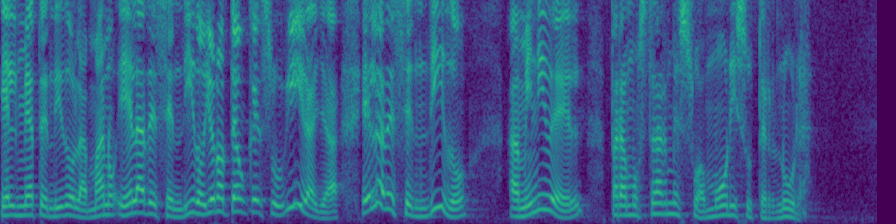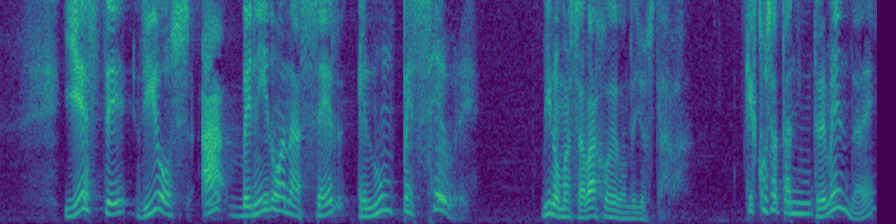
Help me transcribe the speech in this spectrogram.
Él me ha tendido la mano, Él ha descendido, yo no tengo que subir allá. Él ha descendido a mi nivel para mostrarme su amor y su ternura. Y este Dios ha venido a nacer en un pesebre. Vino más abajo de donde yo estaba. Qué cosa tan tremenda, ¿eh?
